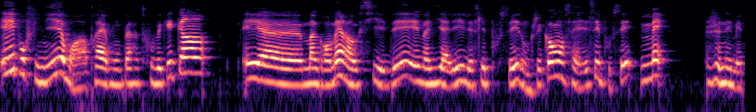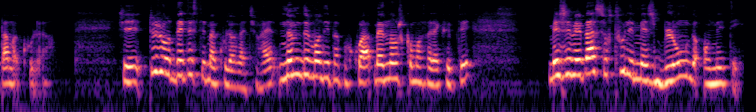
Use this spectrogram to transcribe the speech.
Et pour finir, bon après, mon père a trouvé quelqu'un, et euh, ma grand-mère a aussi aidé, et m'a dit, allez, laisse-les pousser. Donc j'ai commencé à les laisser pousser, mais je n'aimais pas ma couleur. J'ai toujours détesté ma couleur naturelle. Ne me demandez pas pourquoi, maintenant je commence à l'accepter. Mais j'aimais pas surtout les mèches blondes en été.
